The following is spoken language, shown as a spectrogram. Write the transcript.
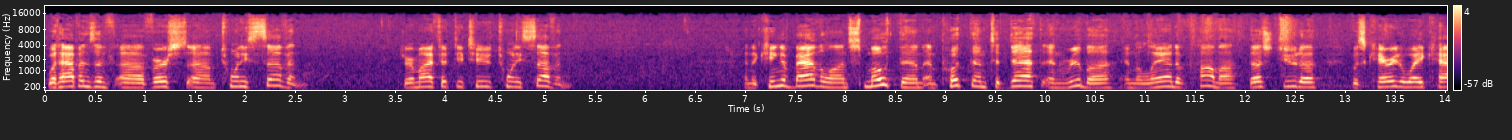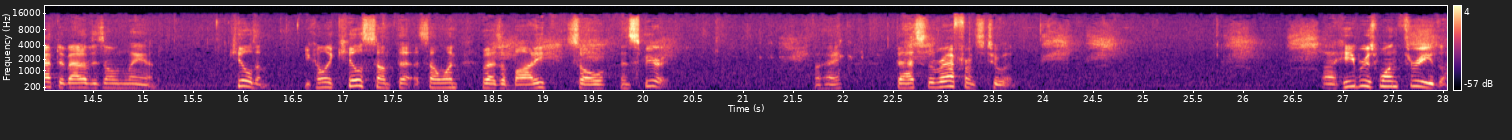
What happens in uh, verse um, 27? Jeremiah 52, 27. And the king of Babylon smote them and put them to death in Riblah in the land of Hamath. Thus Judah was carried away captive out of his own land. Killed him. You can only kill something, someone who has a body, soul, and spirit. Okay? That's the reference to it. Uh, Hebrews 1 3, the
